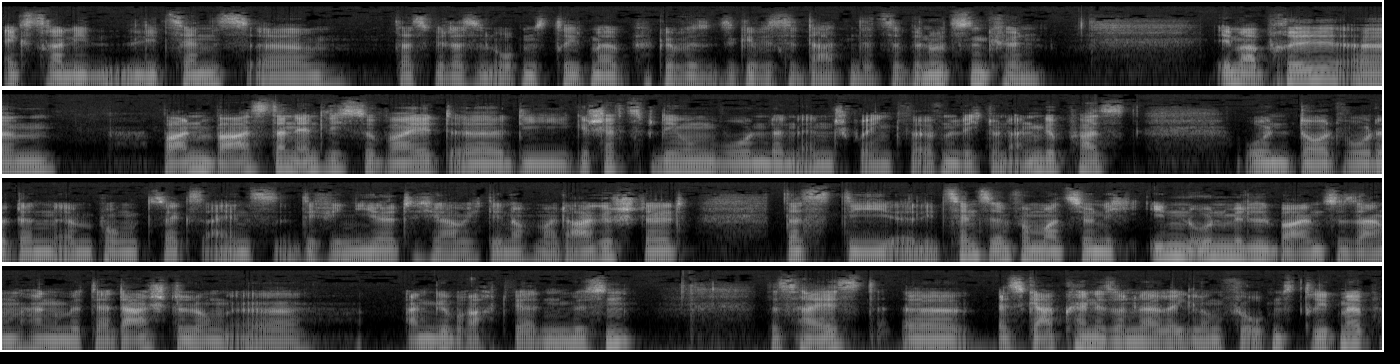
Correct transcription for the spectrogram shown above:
extra Lizenz, äh, dass wir das in OpenStreetMap gewisse, gewisse Datensätze benutzen können. Im April ähm, Wann war es dann endlich soweit? Äh, die Geschäftsbedingungen wurden dann entsprechend veröffentlicht und angepasst und dort wurde dann im Punkt 6.1 definiert, hier habe ich den nochmal dargestellt, dass die Lizenzinformationen nicht in unmittelbar im Zusammenhang mit der Darstellung äh, angebracht werden müssen. Das heißt, äh, es gab keine Sonderregelung für OpenStreetMap.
